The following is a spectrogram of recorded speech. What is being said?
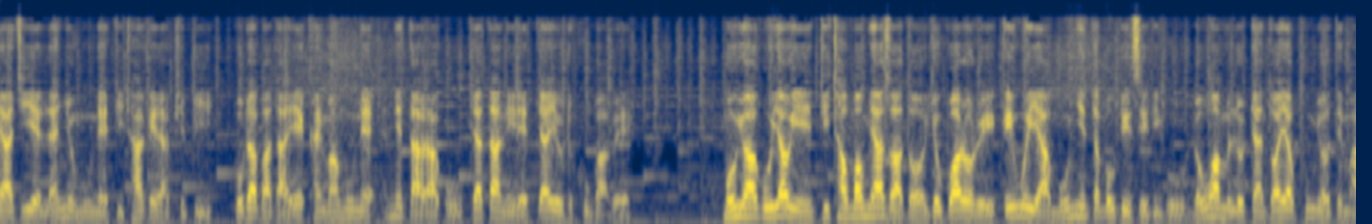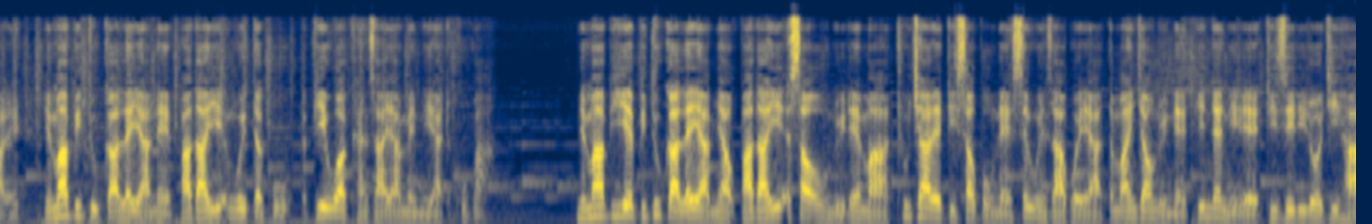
ရာကြီးရဲ့လမ်းညွှန်မှုနဲ့တည်ထားခဲ့တာဖြစ်ပြီးဗုဒ္ဓဘာသာရဲ့ခိုင်မာမှုနဲ့အနှစ်သာရကိုပြသနေတဲ့ပြရုပ်တစ်ခုပါပဲမုံရွာကိုရောက်ရင်ဒီထောင်ပေါင်းများစွာသောရုပ်ပွားတော်တွေကိန်းဝေရမိုးညင်းတမုတ်တေစီဒီကိုလုံးဝမလွတ်တမ်းသွားရောက်ဖူးမြော်တင်ပါတယ်မြမပိတုကလက်ရနဲ့ဘာသာရေးအငွေ့သက်ကိုအပြည့်အဝခံစားရမယ့်နေရာတစ်ခုပါ မြန်မာပြည်ရဲ့ပြည်သူ့ကလက်ရမြောက်ဘာသာရေးအဆောက်အုံတွေထဲမှာထူးခြားတဲ့တိဆောက်ပုံနဲ့စိတ်ဝင်စားဖွယ်ရာတမိုင်းကြောင်းတွေနဲ့ပြည့်နှက်နေတဲ့ဒီဇီဒီတော်ကြီးဟာ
